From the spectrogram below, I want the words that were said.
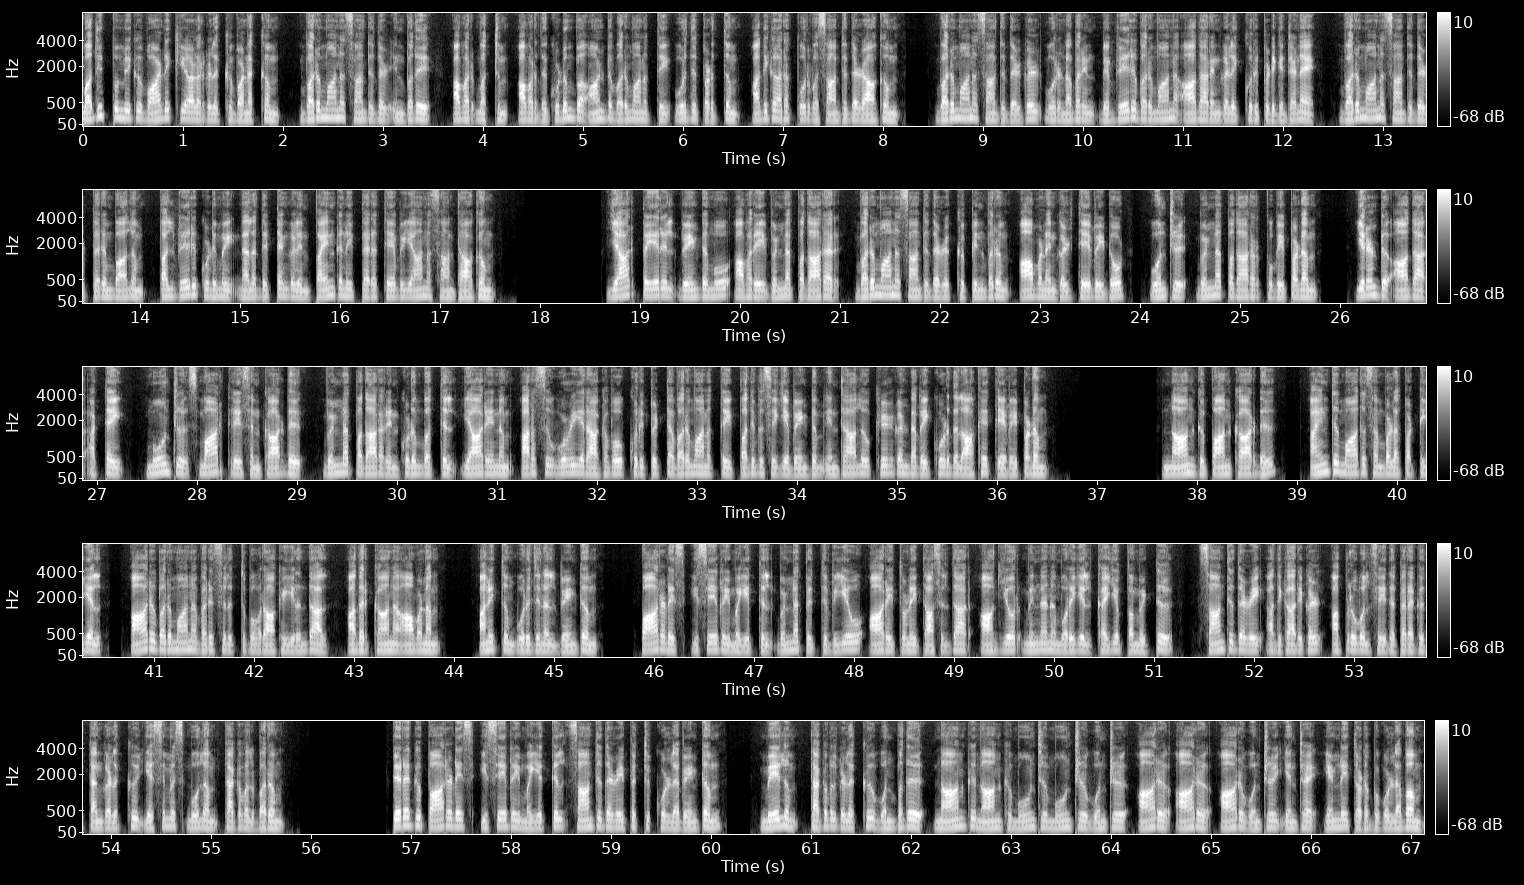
மதிப்புமிகு வாடிக்கையாளர்களுக்கு வணக்கம். வருமான சான்றிதழ் என்பது அவர் மற்றும் அவரது குடும்ப ஆண்டு வருமானத்தை உறுதிப்படுத்தும் அதிகாரப்பூர்வ சான்றிதழாகும் வருமான சான்றிதழ்கள் ஒரு நபரின் வெவ்வேறு வருமான ஆதாரங்களை குறிப்பிடுகின்றன. வருமான சான்றிதழ் பெரும்பாலும் பல்வேறு குடிமை நலத்திட்டங்களின் பயன்களைப் பெற தேவையான சான்றாகும். யார் பெயரில் வேண்டுமோ அவரே விண்ணப்பதாரர். வருமான சான்றிதழுக்கு பின்வரும் ஆவணங்கள் தேவை. டோட் ஒன்று விண்ணப்பதாரர் புகைப்படம். இரண்டு ஆதார் அட்டை. மூன்று ஸ்மார்ட் ரேசன் கார்டு விண்ணப்பதாரரின் குடும்பத்தில் யாரேனும் அரசு ஊழியராகவோ குறிப்பிட்ட வருமானத்தை பதிவு செய்ய வேண்டும் என்றாலோ கீழ்கண்டவை கூடுதலாக தேவைப்படும். நான்கு பான் கார்டு ஐந்து மாத சம்பள பட்டியல் ஆறு வருமான வரி செலுத்துபவராக இருந்தால் அதற்கான ஆவணம் அனைத்தும் ஒரிஜினல் வேண்டும். பாரடைஸ் இசேவை மையத்தில் விண்ணப்பித்து வியோ ஆரை துணை தாசில்தார் ஆகியோர் மின்னணு முறையில் கையொப்பமிட்டு சான்றிதழை அதிகாரிகள் அப்ரூவல் செய்த பிறகு தங்களுக்கு எஸ்எம்எஸ் மூலம் தகவல் வரும். பிறகு பாரடைஸ் இசேவை மையத்தில் சான்றிதழை பெற்றுக்கொள்ள வேண்டும். மேலும் தகவல்களுக்கு ஒன்பது நான்கு நான்கு மூன்று மூன்று ஒன்று ஆறு ஆறு ஆறு ஒன்று என்ற எண்ணை தொடர்பு கொள்ளவும்.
